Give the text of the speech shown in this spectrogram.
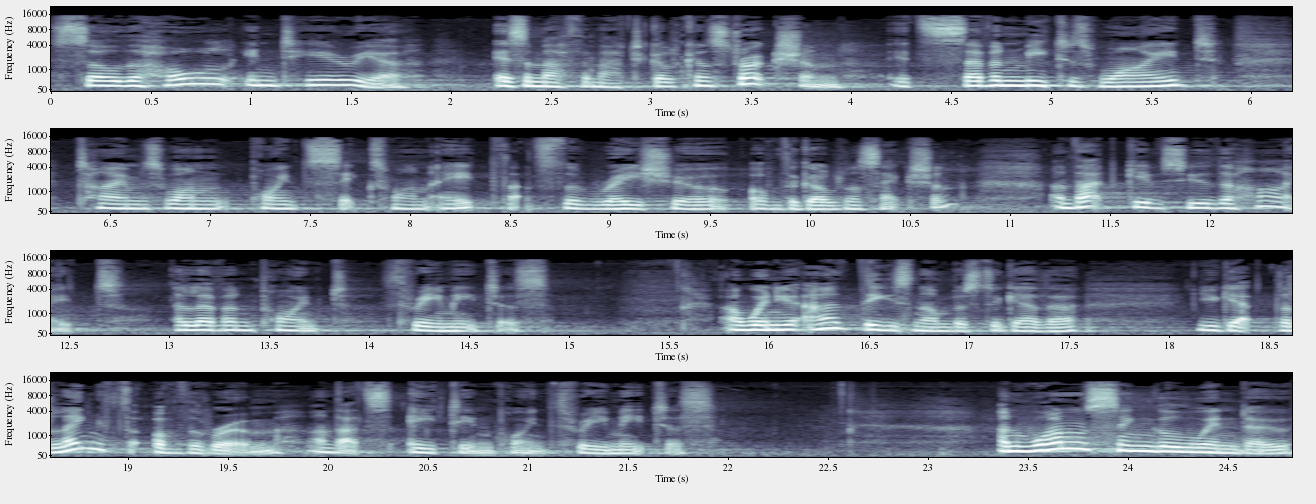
So the whole interior is a mathematical construction. It's seven meters wide times 1.618, that's the ratio of the golden section, and that gives you the height 11.3 meters. And when you add these numbers together, you get the length of the room, and that's 18.3 meters. And one single window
